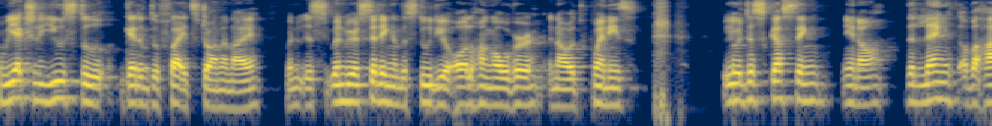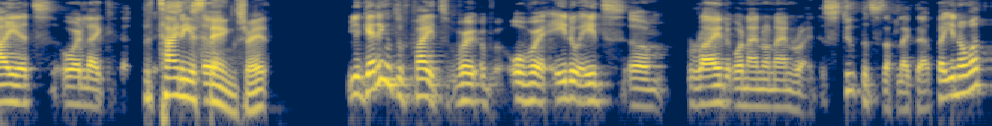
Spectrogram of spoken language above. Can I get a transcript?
we actually used to get into fights, John and I, when we, when we were sitting in the studio, all hungover in our twenties. we were discussing, you know, the length of a hi-hat or like the tiniest six, uh, things, right? You're getting into fights where over 808 um, ride or 909 ride, stupid stuff like that. But you know what?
